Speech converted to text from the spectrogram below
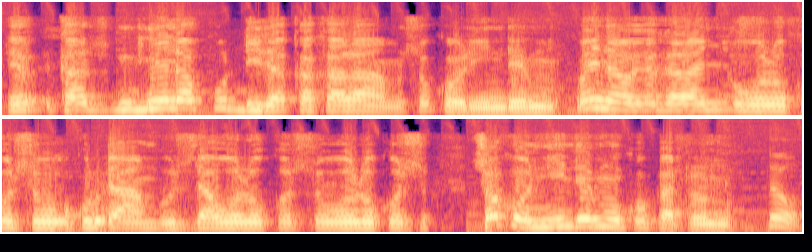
Te- kati ngenda kuddira kakalaamu soka olindemu manyi nawe oyagala nnyo wolokoso okutambuza wolokoso wolokoso soka onindemuko katono. So uh,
